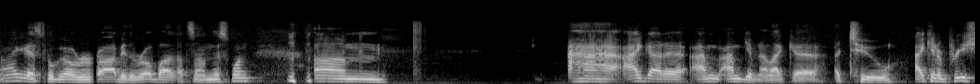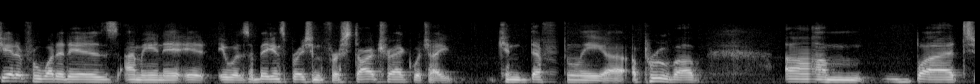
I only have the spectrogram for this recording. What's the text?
I guess we'll go Robbie the robots on this one. um, I, I gotta, I'm I'm giving it like a, a two. I can appreciate it for what it is. I mean, it, it, it was a big inspiration for Star Trek, which I can definitely uh, approve of. Um, but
